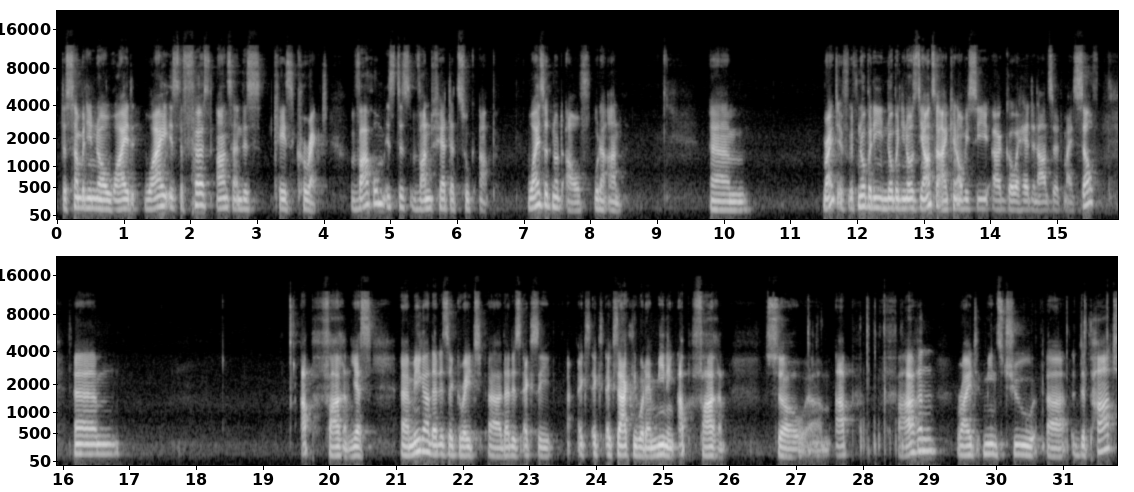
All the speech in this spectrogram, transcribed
Does somebody know why, why is the first answer in this case correct? Warum ist es, wann fährt der Zug ab? Why is it not auf oder an? Um, right? If, if nobody nobody knows the answer, I can obviously uh, go ahead and answer it myself. Um, abfahren, yes. Uh, mega, that is a great, uh, that is actually ex ex exactly what I'm meaning, abfahren. So um, abfahren right, means to uh, depart.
